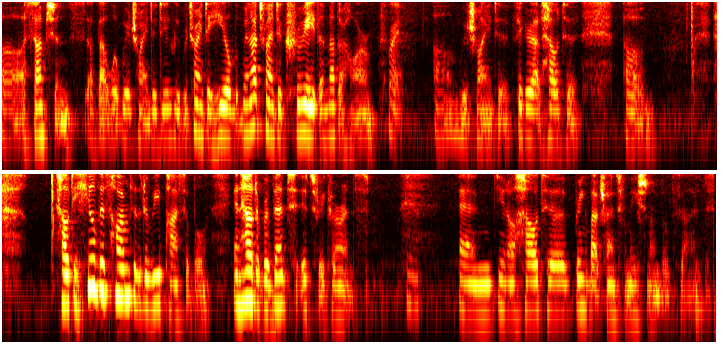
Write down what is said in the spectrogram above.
uh, assumptions about what we're trying to do. We're trying to heal. We're not trying to create another harm. Right. Um, we're trying to figure out how to um, how to heal this harm to the degree possible, and how to prevent its recurrence. Mm. And you know how to bring about transformation on both sides.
